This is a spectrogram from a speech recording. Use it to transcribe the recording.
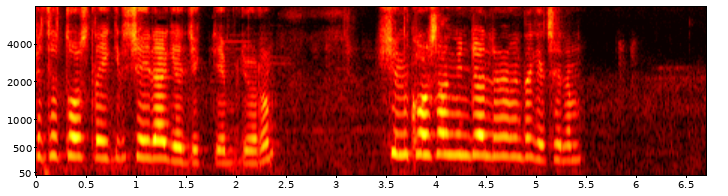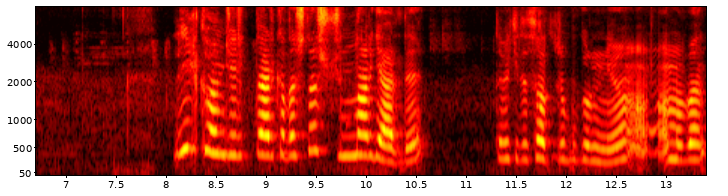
Peter Tosh ile ilgili şeyler gelecek diye biliyorum. Şimdi korsan güncellememize geçelim. İlk öncelikle arkadaşlar şunlar geldi. Tabii ki de sadece bu görünüyor ama ben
